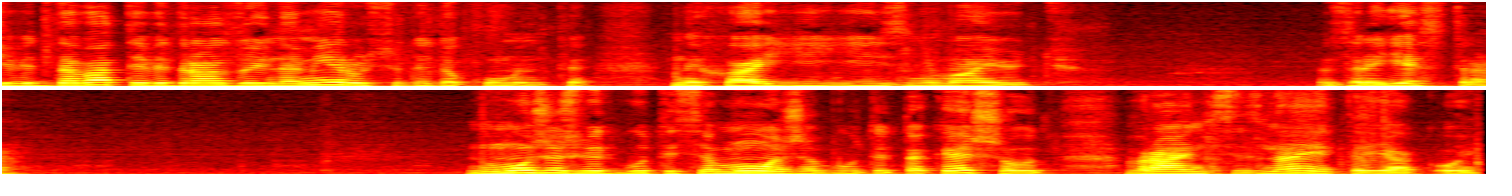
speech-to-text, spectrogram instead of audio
Чи віддавати відразу і на міру сюди документи? Нехай її знімають з реєстра. Ну, може ж відбутися, може бути таке, що от вранці, знаєте як, ой,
